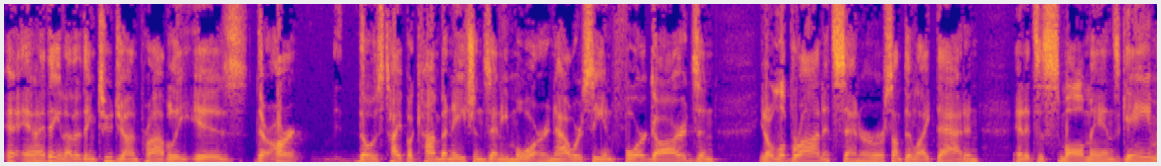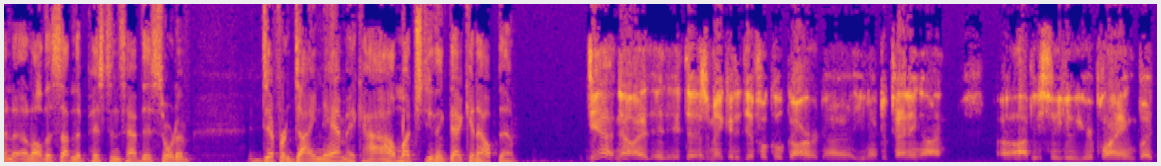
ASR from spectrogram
And, and I think another thing too, Jon, probably is there aren't those type of combinations anymore. Now we're seeing four guards and you know LeBron at center or something like that, and and it's a small man's game, and, and all of a sudden the Pistons have this sort of different dynamic. How, how much do you think that can help them? Yeah, no, it, it does make it a difficult guard. Uh, you know, depending on uh, obviously who you're playing, but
